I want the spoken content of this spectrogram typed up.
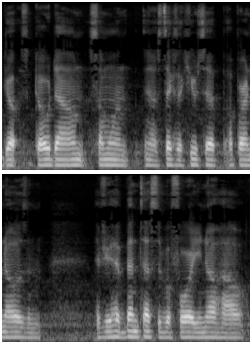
go go down, someone you know sticks a Q-tip up our nose, and if you have been tested before, you know how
